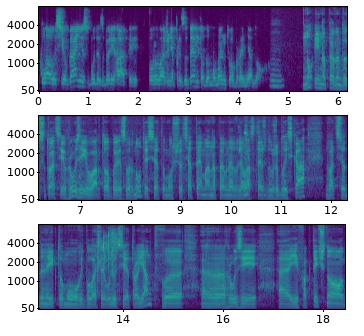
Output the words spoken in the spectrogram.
Клаус Йоганіс буде зберігати повноваження президента до моменту обрання нового. Мгм. Ну і напевне до ситуації в Грузії варто аби звернутися, тому що ця тема, напевне, для вас теж дуже близька. 21 рік тому відбулася революція троянд в е, Грузії. Е, І фактично,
